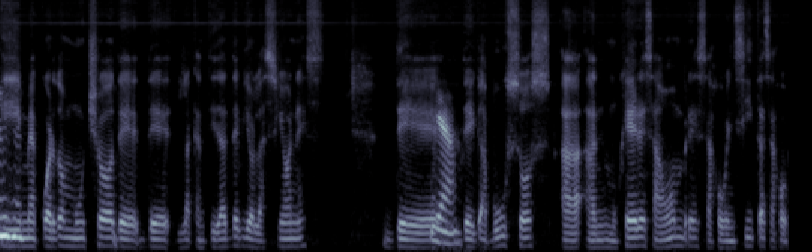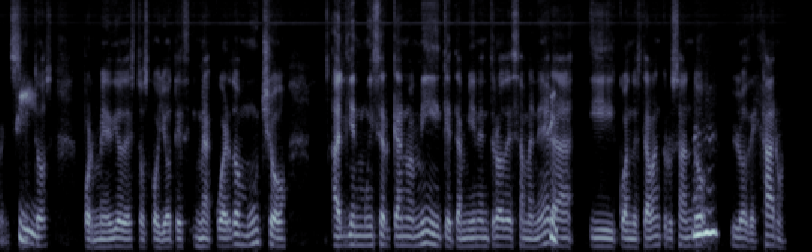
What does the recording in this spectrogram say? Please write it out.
Y me acuerdo mucho de, de la cantidad de violaciones, de, de abusos a, a mujeres, a hombres, a jovencitas, a jovencitos, por medio de estos coyotes. Y me acuerdo mucho alguien muy cercano a mí que también entró de esa manera y cuando estaban cruzando lo dejaron.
